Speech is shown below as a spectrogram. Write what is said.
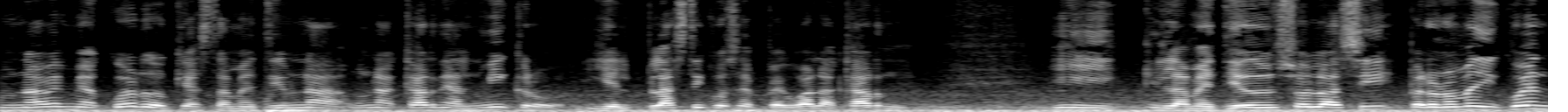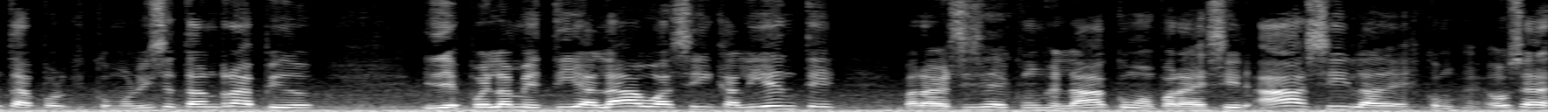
una vez me acuerdo que hasta metí una, una carne al micro y el plástico se pegó a la carne y, la metí de un solo así, pero no me di cuenta porque como lo hice tan rápido y después la metí al agua así caliente para ver si se descongelaba como para decir, ah, sí, la o sea,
